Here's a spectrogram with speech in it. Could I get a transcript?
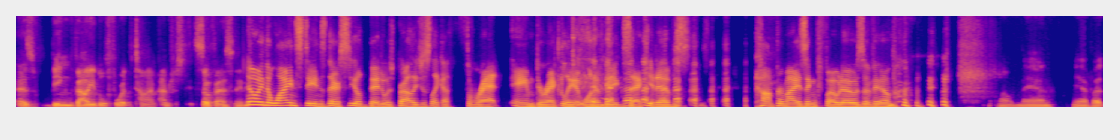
as being valuable for at the time? I'm just, it's so fascinating. Knowing the Weinsteins, their sealed bid was probably just like a threat aimed directly at one of the executives, compromising photos of him. Oh man, yeah, but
